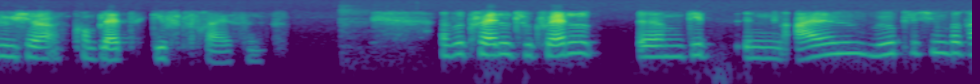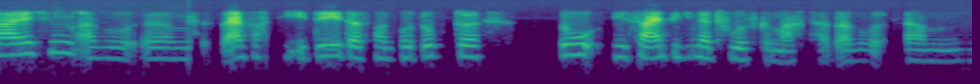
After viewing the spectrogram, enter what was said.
Bücher komplett giftfrei sind. Also Cradle to Cradle ähm, gibt es in allen möglichen Bereichen. Also ähm, es ist einfach die Idee, dass man Produkte so designt, wie die Natur es gemacht hat. Also ähm,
